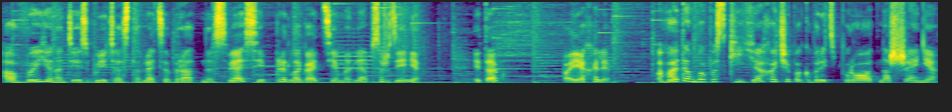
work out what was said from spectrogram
а вы, я надеюсь, будете оставлять обратную связь и предлагать темы для обсуждения. Итак, поехали! В этом выпуске я хочу поговорить про отношения,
